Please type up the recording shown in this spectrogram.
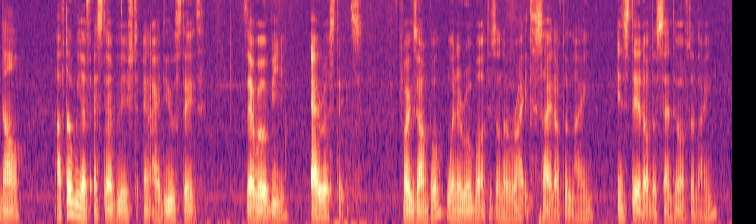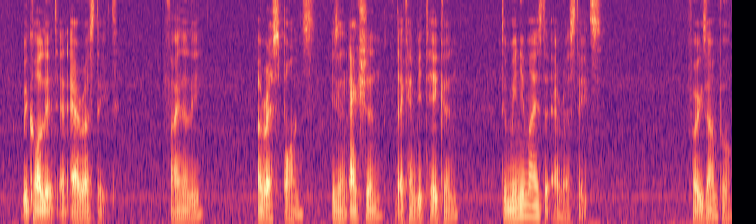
Now, after we have established an ideal state, there will be error states. For example, when a robot is on the right side of the line instead of the center of the line, we call it an error state. Finally, a response is an action that can be taken to minimize the error states. For example,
